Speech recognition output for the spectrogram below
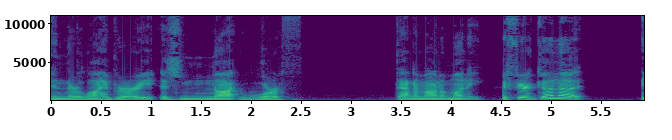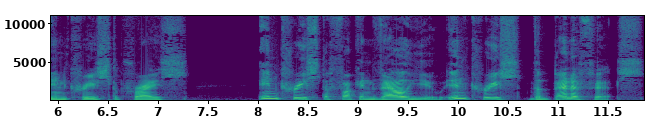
in their library, is not worth that amount of money. If you're gonna increase the price, increase the fucking value, increase the benefits.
